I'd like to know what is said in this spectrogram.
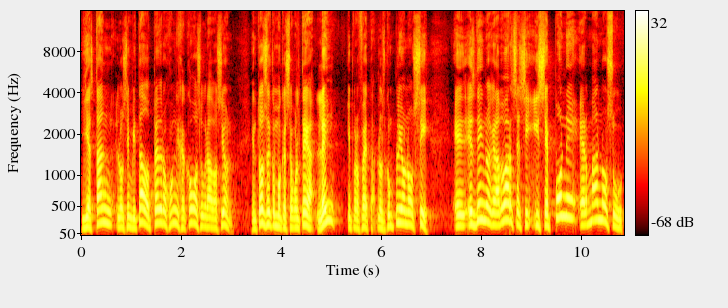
Y están los invitados, Pedro, Juan y Jacobo, a su graduación. Entonces como que se voltea, ley y profeta. ¿Los cumplí o no? Sí. ¿Es, digno de graduarse? Sí. Y se pone, hermano, su,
